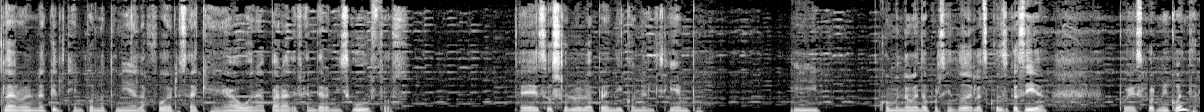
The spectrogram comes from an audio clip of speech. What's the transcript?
Claro, en aquel tiempo no tenía la fuerza que ahora para defender mis gustos. Eso solo lo aprendí con el tiempo. Y como el 90% de las cosas que hacía, pues por mi cuenta.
